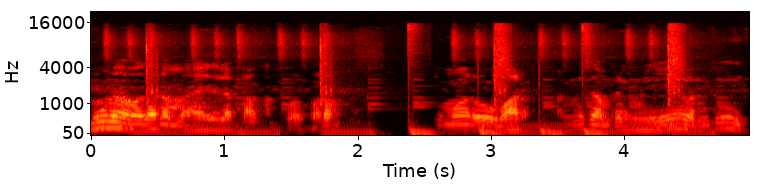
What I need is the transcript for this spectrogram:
மூணாவதாக நம்ம இதில் பார்க்க போகிற படம். டுமாரோ வார் அமேசான் ப்ரைம்லேயே வந்து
